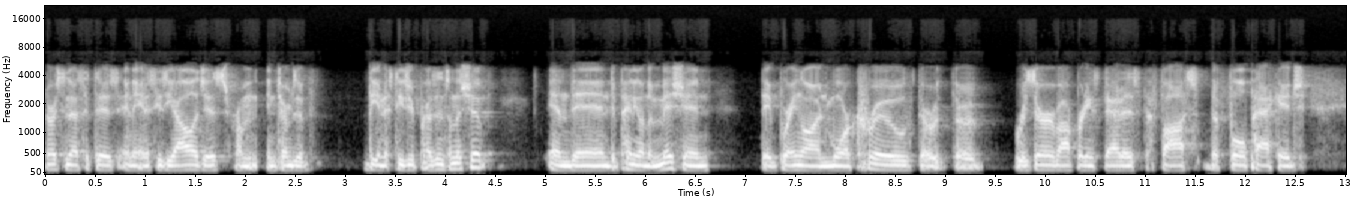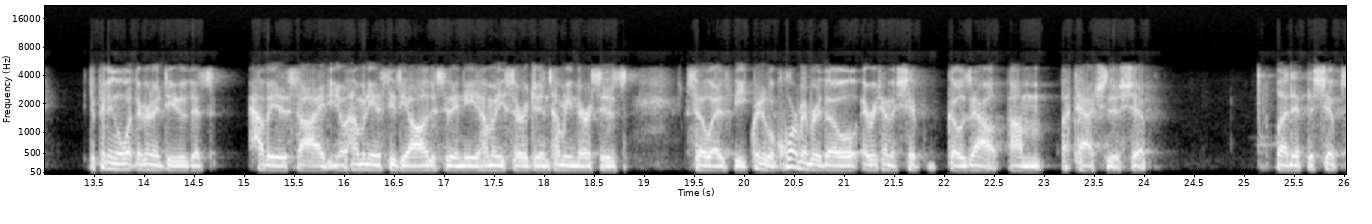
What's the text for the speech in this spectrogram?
nurse anesthetist and anesthesiologist from in terms of the anesthesia presence on the ship. And then depending on the mission, they bring on more crew, the, the reserve operating status, the FOSS, the full package. Depending on what they're going to do, that's how they decide, you know, how many anesthesiologists do they need, how many surgeons, how many nurses. So as the critical core member, though, every time the ship goes out, I'm attached to the ship. But if the ship's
